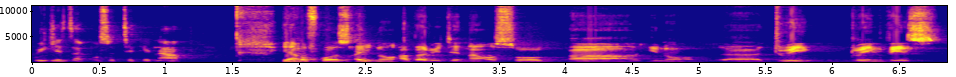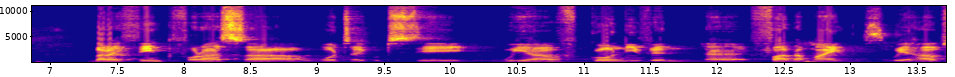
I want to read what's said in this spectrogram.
regions have also taken up? Yeah, of course, I know other regions are also, uh, you know, uh, doing doing this. But I think for us, uh, what I could see, we have gone even uh, further miles. We have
